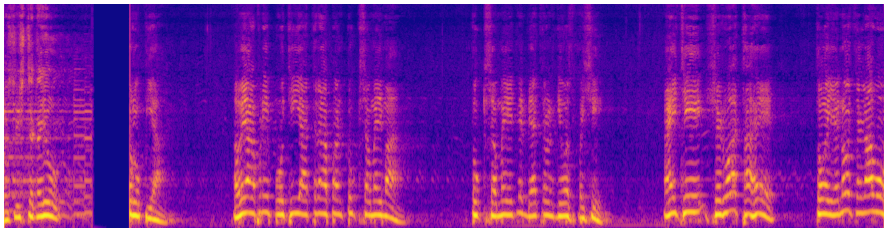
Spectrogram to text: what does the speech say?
વશિષ્ઠ કહ્યું, રૂપિયા. હવે આપણી પોથી યાત્રા પણ ટૂંક સમયમાં. ટૂંક સમય એટલે બે ત્રણ દિવસ પછી. અહીંથી શરૂઆત થાય તો એનો ચડાવો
